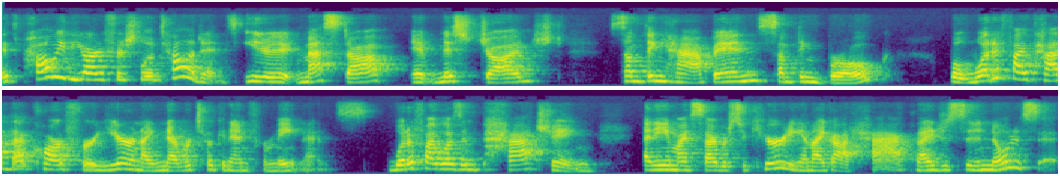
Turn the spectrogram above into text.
It's probably the artificial intelligence. Either it messed up, it misjudged, something happened, something broke. But what if I've had that car for a year and I never took it in for maintenance? What if I wasn't patching any of my cybersecurity and I got hacked and I just didn't notice it?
